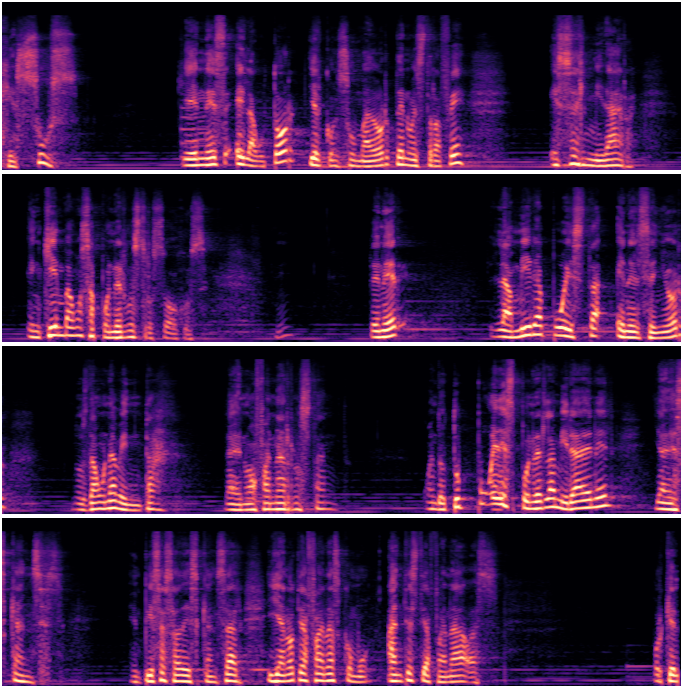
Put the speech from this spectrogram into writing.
Jesús, quien es el autor y el consumador de nuestra fe. Ese es el mirar. ¿En quién vamos a poner nuestros ojos? Tener la mira puesta en el Señor nos da una ventaja, la de no afanarnos tanto. Cuando tú puedes poner la mirada en Él, ya descansas. Empiezas a descansar y ya no te afanas como antes te afanabas. Porque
